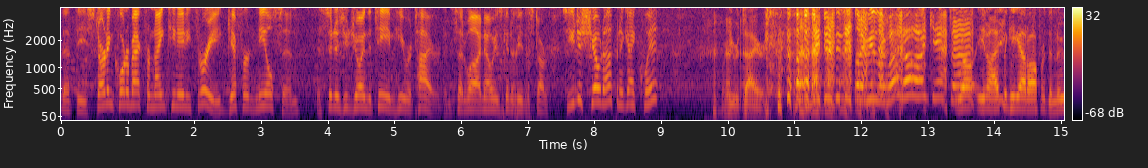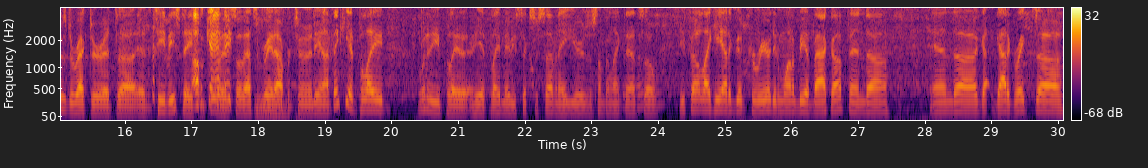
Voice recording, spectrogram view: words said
that the starting quarterback from 1983, Gifford Nielsen, as soon as you joined the team, he retired and said, "Well, I know he's going to be the starter." So you just showed up and a guy quit. Well, he retired. he's just like he's like, well, no, I can't. Uh. Well, you know, I think he got offered the news director at, uh, at the TV station okay. too, so that's a great opportunity. And I think he had played. What did he play? He had played maybe six or seven, eight years or something like that. So he felt like he had a good career, didn't want to be a backup, and uh, and uh, got, got a great uh,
